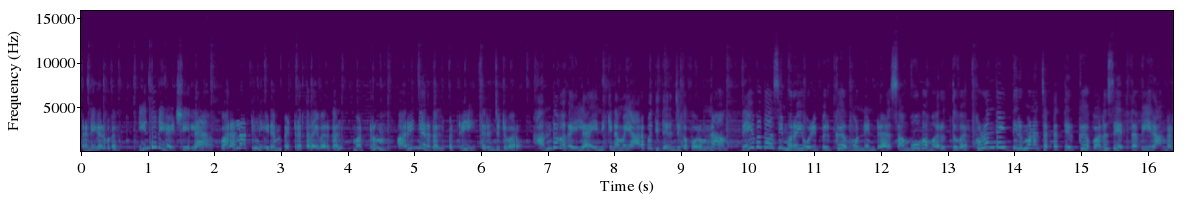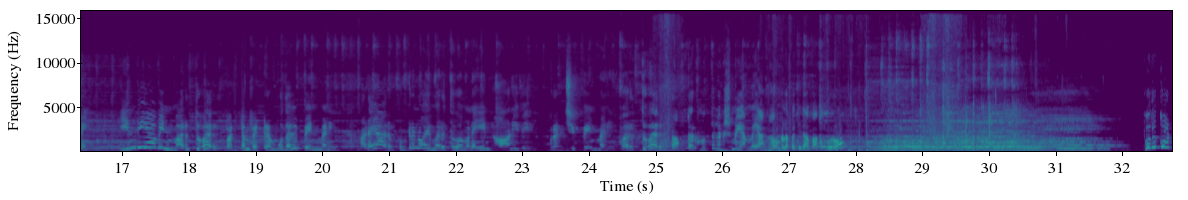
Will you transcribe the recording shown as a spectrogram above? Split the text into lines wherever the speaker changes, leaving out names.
வரலாற்று நிகழ்வுகள். இந்த நிகழ்ச்சியில வரலாற்றில் இடம்பெற்ற தலைவர்கள் மற்றும் அறிஞர்கள் பற்றி தெரிஞ்சுட்டு வரோம். அந்த வகையில இன்னைக்கு நம்ம யார பத்தி தெரிஞ்சுக்க போறோம்னா தேவதாசி முறை ஒழிப்பிற்கு முன்னின்ற சமூக மருத்துவர் குழந்தை திருமண சட்டத்திற்கு வலு சேர்த்த வீராங்கனை. இந்தியாவின் மருத்துவர் பட்டம் பெற்ற முதல் பெண்மணி அடையாறு புற்றுநோய் மருத்துவமனையின் ஆணிவேல் புரட்சி பெண்மணி மருத்துவர் டாக்டர் முத்துலட்சுமி அம்மையார். அவங்கள பத்தி தான் பார்க்க போறோம்.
